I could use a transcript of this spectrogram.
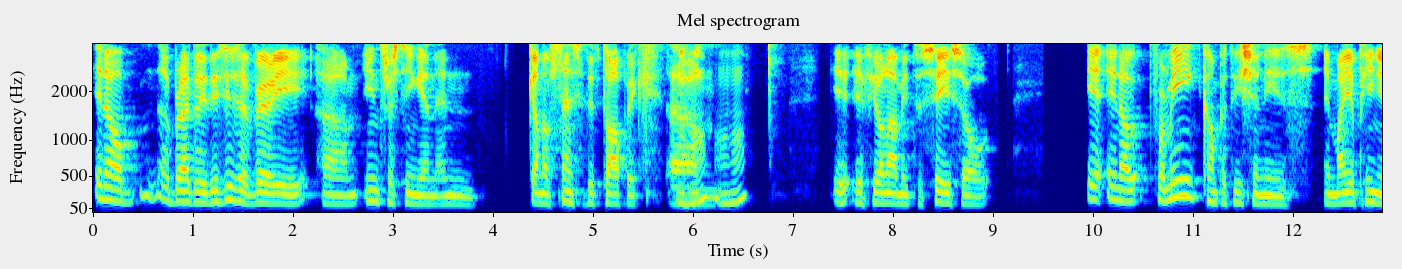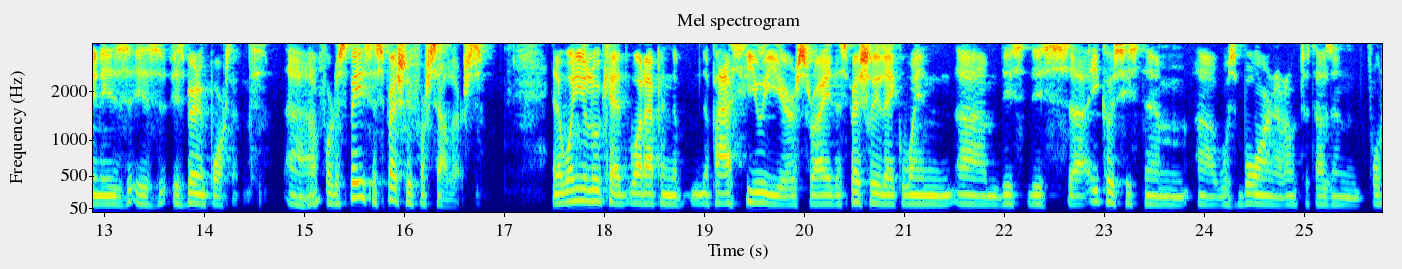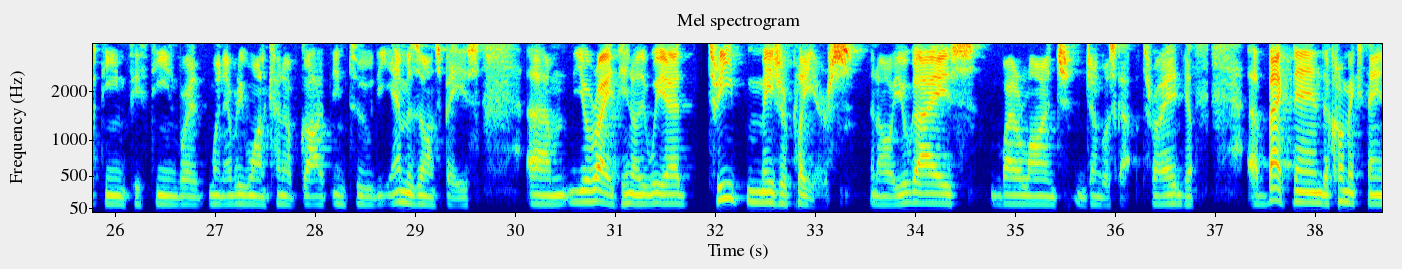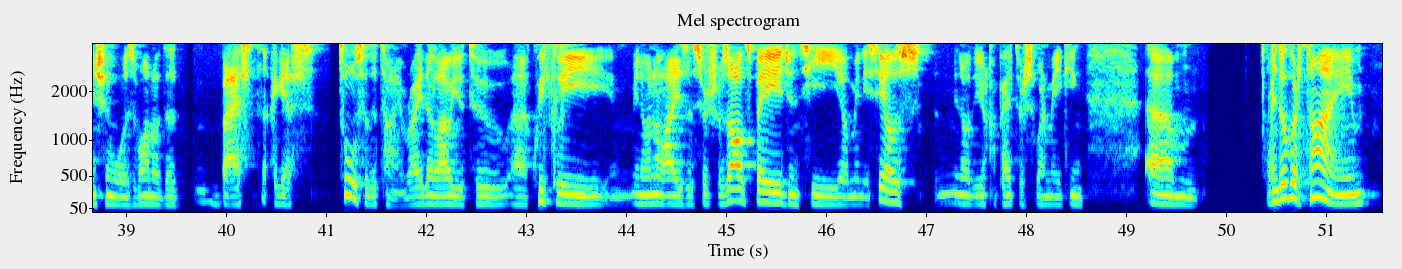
you know bradley this is a very um, interesting and, and kind of sensitive topic, mm-hmm, um, mm-hmm. if you allow me to say so. You know, for me, competition is, in my opinion, is is is very important uh, mm-hmm. for the space, especially for sellers. And when you look at what happened the, the past few years, right, especially like when um, this this uh, ecosystem uh, was born around 2014, 15, where when everyone kind of got into the Amazon space, um, you're right. You know, we had three major players. You know, you guys, Viral Launch, Jungle Scout, right? Yep. Uh, back then, the Chrome extension was one of the best, I guess, tools at the time, right? Allow you to uh, quickly, you know, analyze the search results page and see how many sales, you know, your competitors were making. Um, and over time,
